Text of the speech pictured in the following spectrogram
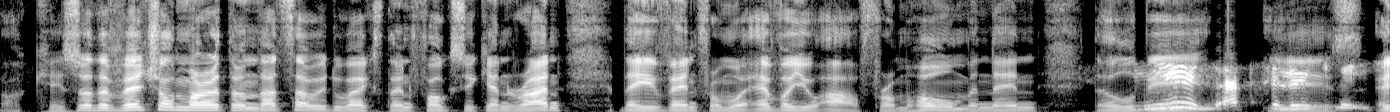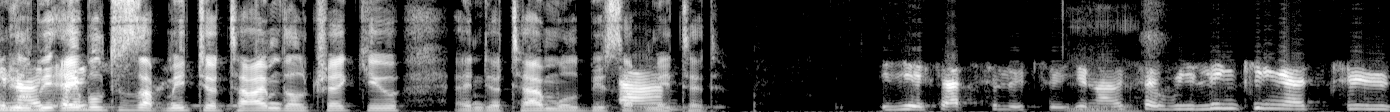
Okay, so the virtual marathon, that's how it works then, folks. You can run the event from wherever you are, from home, and then there will be. Yes, absolutely. Yes. And You you'll be so able to submit your time, they'll check you, and your time will be submitted. Yes, absolutely. You know, so we're linking it to,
